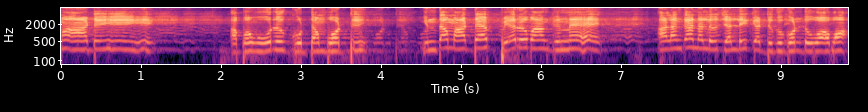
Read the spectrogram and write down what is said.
மாடு. அப்போ ஒரு கூட்டம் போட்டு இந்த மாட்டை பேரு அலங்கா அலங்காநல்லூர் ஜல்லிக்கட்டுக்கு கொண்டு போவோம்.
